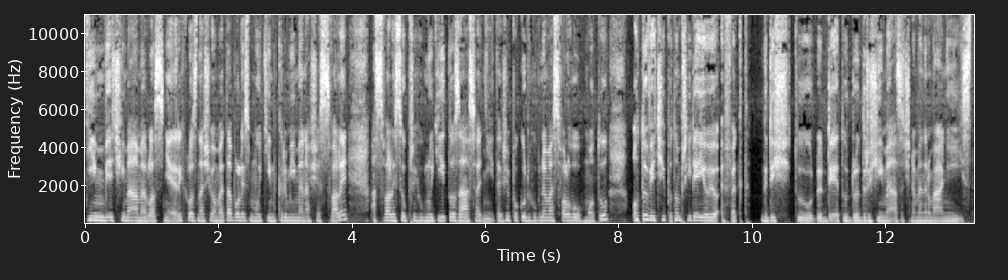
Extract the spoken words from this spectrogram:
tím větší máme vlastně rychlost našeho metabolismu, tím krmíme naše svaly a svaly jsou při hubnutí to zásadní. Takže pokud hubneme svalovou hmotu, o to větší potom přijde jojo efekt, když tu dietu dodržíme a začneme normálně jíst.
